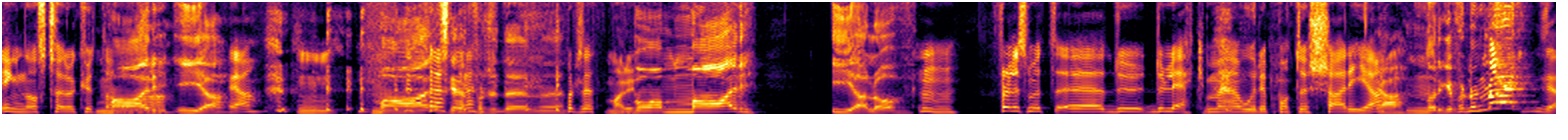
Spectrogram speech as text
Ingen av oss tør å kutte av. Mar-Ia. Ja, Mar, skal jeg fortsette? fortsett. Mari. Mar-Ia-lov. For det er liksom et, eh, du, du leker med ordet på en måte sharia. Ja. Norge for nordmenn! Ja.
